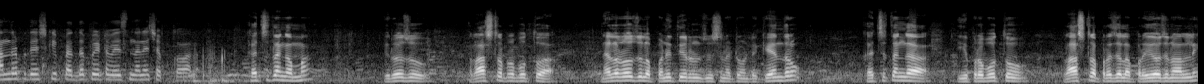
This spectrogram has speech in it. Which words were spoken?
ఆంధ్రప్రదేశ్కి పెద్దపీట వేసిందనే చెప్పుకోవాలి? ఖచ్చితంగా అమ్మా ఈరోజు రాష్ట్ర ప్రభుత్వ నెల రోజుల పనితీరును చూసినటువంటి కేంద్రం ఖచ్చితంగా ఈ ప్రభుత్వం రాష్ట్ర ప్రజల ప్రయోజనాల్ని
